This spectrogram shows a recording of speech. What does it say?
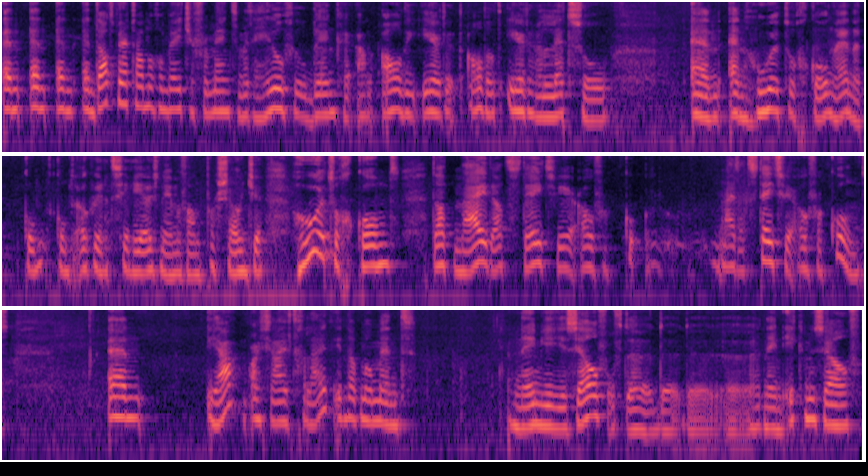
en, en, en, en dat werd dan nog een beetje vermengd met heel veel denken aan al, die eerder, al dat eerdere letsel. En, en hoe het toch kon, hè, dan komt, komt ook weer het serieus nemen van het persoontje. Hoe het toch komt dat mij dat steeds weer, over, mij dat steeds weer overkomt. En ja, Angela heeft gelijk, in dat moment neem je jezelf of de, de, de, uh, neem ik mezelf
